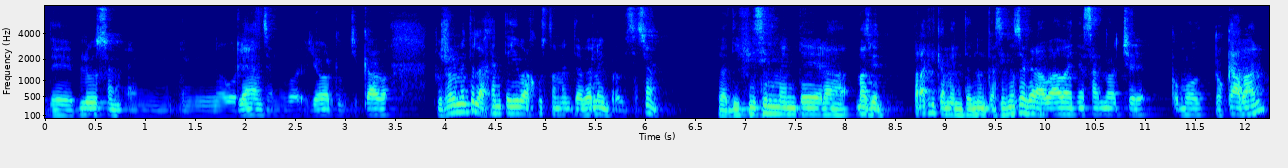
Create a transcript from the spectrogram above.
de, blues en, en, en Nueva Orleans, en Nueva York, en Chicago, pues realmente la gente iba justamente a ver la improvisación. O sea, difícilmente era, más bien, prácticamente nunca, si no se grababa en esa noche como tocaban,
